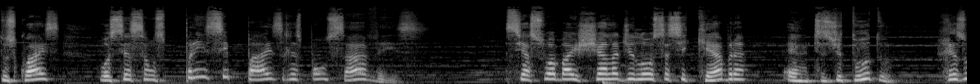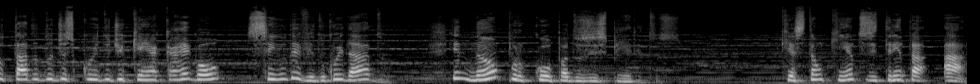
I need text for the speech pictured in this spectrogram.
dos quais vocês são os principais responsáveis. Se a sua baixela de louça se quebra, é antes de tudo resultado do descuido de quem a carregou sem o devido cuidado, e não por culpa dos espíritos. Questão 530A.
